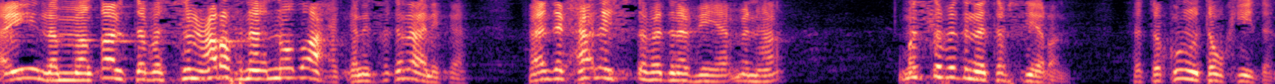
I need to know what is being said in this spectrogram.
أي لما قال تبسم عرفنا أنه ضاحك أليس كذلك؟ فهذه الحالة استفدنا فيها منها؟ ما استفدنا تفسيرا. فتكون توكيدا.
